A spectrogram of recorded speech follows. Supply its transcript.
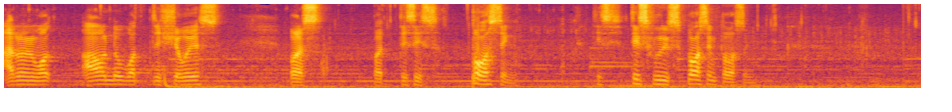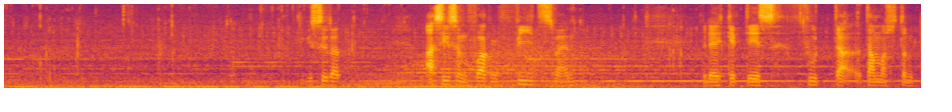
I don't know what I don't know what this show is, but but this is bossing. This this food is bossing, bossing. You see that? I see some fucking feet, man. But I get this food down, down my stomach.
